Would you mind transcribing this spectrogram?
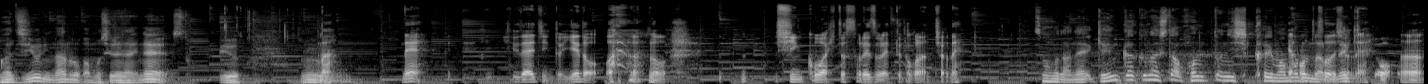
まあ自由になるのかもしれないね。そういう、うん。まあね。ユダヤ人といえど あの信仰は人それぞれってとこなんでしょうね。そうだね。厳格な人は本当にしっかり守るんだろう当そうね。うん、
